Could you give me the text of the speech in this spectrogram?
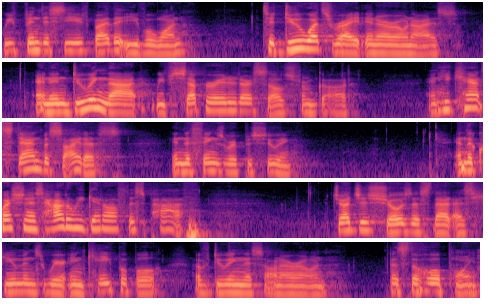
We've been deceived by the evil one to do what's right in our own eyes. And in doing that, we've separated ourselves from God. And He can't stand beside us in the things we're pursuing. And the question is how do we get off this path? Judges shows us that as humans, we're incapable of doing this on our own. That's the whole point.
